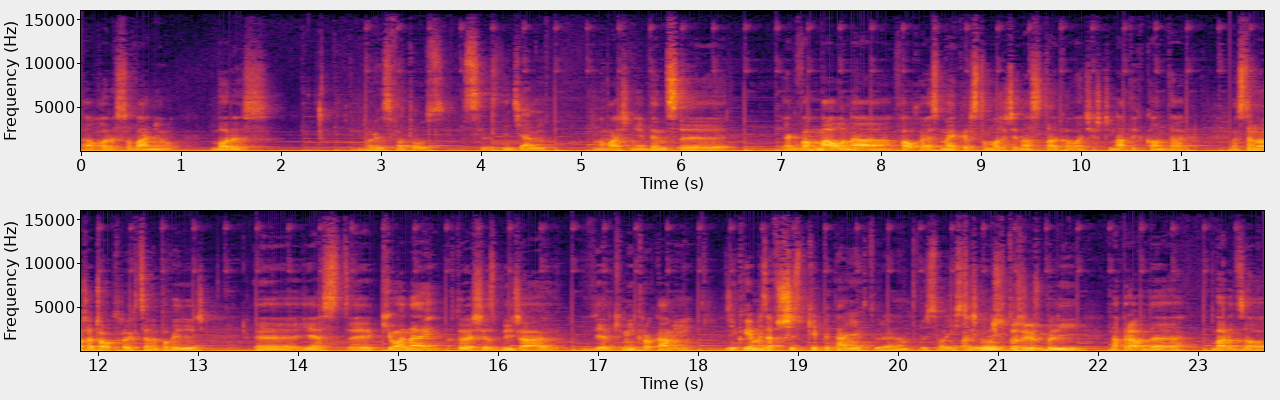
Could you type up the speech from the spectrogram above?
tam o rysowaniu, Borys, Borys Photos z zdjęciami. no właśnie, więc y, jak Wam mało na VHS Makers, to możecie nas stalkować jeszcze na tych kontach. Następną rzeczą, o której chcemy powiedzieć, y, jest y, Q&A, które się zbliża wielkimi krokami. Dziękujemy za wszystkie pytania, które nam tu wysłaliście Właśnie już. niektórzy już byli naprawdę bardzo,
